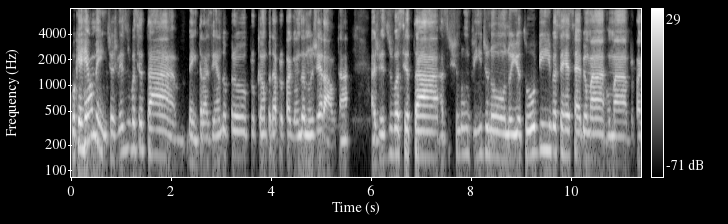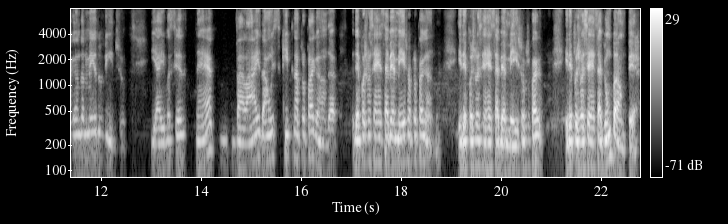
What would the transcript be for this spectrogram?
Porque, realmente, às vezes você está, bem, trazendo para o campo da propaganda no geral, tá? Às vezes você está assistindo um vídeo no, no YouTube e você recebe uma, uma propaganda no meio do vídeo. E aí você né, vai lá e dá um skip na propaganda depois você recebe a mesma propaganda. E depois você recebe a mesma propaganda. E depois você recebe um bumper.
